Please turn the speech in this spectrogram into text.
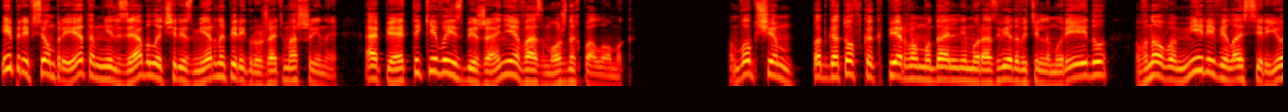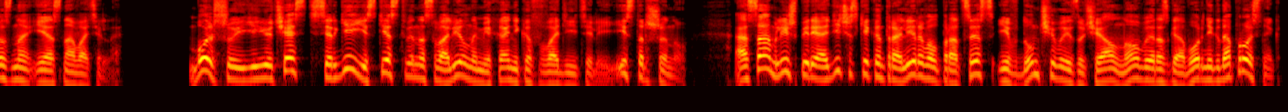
И при всем при этом нельзя было чрезмерно перегружать машины, опять-таки во избежание возможных поломок. В общем, подготовка к первому дальнему разведывательному рейду в новом мире велась серьезно и основательно. Большую ее часть Сергей, естественно, свалил на механиков-водителей и старшину, а сам лишь периодически контролировал процесс и вдумчиво изучал новый разговорник-допросник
